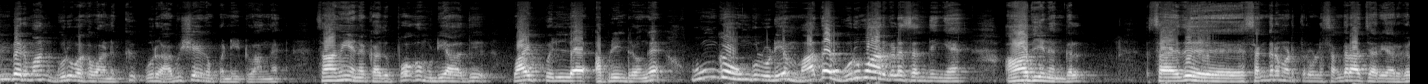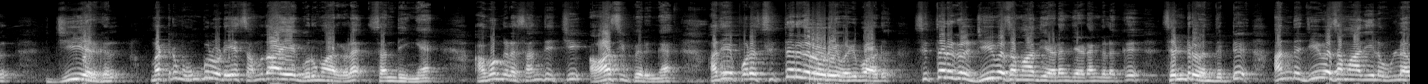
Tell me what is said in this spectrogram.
எம்பெருமான் குரு பகவானுக்கு ஒரு அபிஷேகம் பண்ணிட்டு வாங்க. சாமி எனக்கு அது போக முடியாது வாய்ப்பு இல்லை அப்படின்றவங்க உங்கள் உங்களுடைய மத குருமார்களை சந்திங்க. ஆதீனங்கள் ச இது சங்கர மடத்தில் உள்ள சங்கராச்சாரியார்கள் ஜீயர்கள் மற்றும் உங்களுடைய சமுதாய குருமார்களை சந்திங்க. அவங்கள சந்தித்து ஆசி பெறுங்க. அதே போல் சித்தர்களுடைய வழிபாடு சித்தர்கள் ஜீவ சமாதி அடைஞ்ச இடங்களுக்கு சென்று வந்துட்டு அந்த ஜீவ சமாதியில் உள்ள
